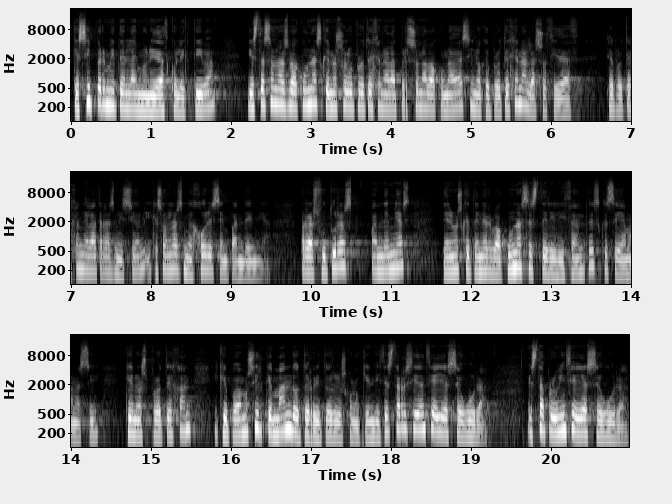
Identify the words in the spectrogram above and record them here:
que sí permiten la inmunidad colectiva. Y estas son las vacunas que no solo protegen a la persona vacunada, sino que protegen a la sociedad, que protegen de la transmisión y que son las mejores en pandemia. Para las futuras pandemias tenemos que tener vacunas esterilizantes, que se llaman así, que nos protejan y que podamos ir quemando territorios, como quien dice, esta residencia ya es segura, esta provincia ya es segura,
